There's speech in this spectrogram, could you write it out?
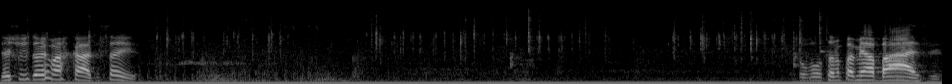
Deixa os dois marcados, isso aí. Tô voltando pra minha base.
